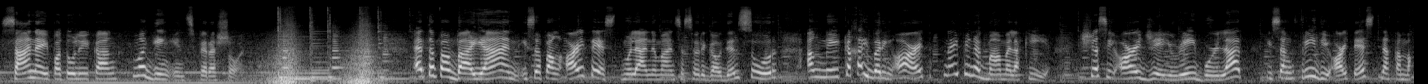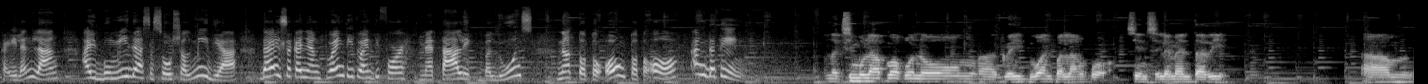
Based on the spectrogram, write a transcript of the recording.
Sana'y patuloy kang maging inspirasyon. Eto pa bayan, isa pang artist mula naman sa Surigao del Sur ang may kakaiba art na ipinagmamalaki. Siya si RJ Ray Burlat, isang 3D artist na kamakailan lang ay bumida sa social media dahil sa kanyang 2024 metallic balloons na totoong totoo ang dating. Nagsimula po ako nung ah, grade 1 pa lang po, since elementary. Um,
